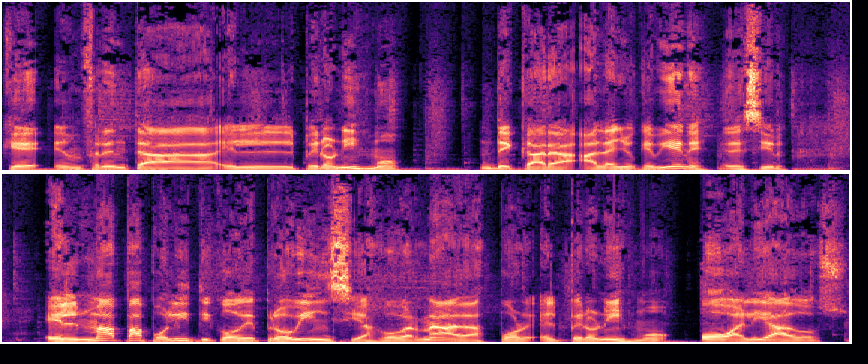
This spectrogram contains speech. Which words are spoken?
que enfrenta el peronismo de cara al año que viene, es decir, el mapa político de provincias gobernadas por el peronismo o aliados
